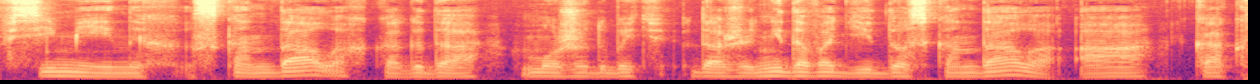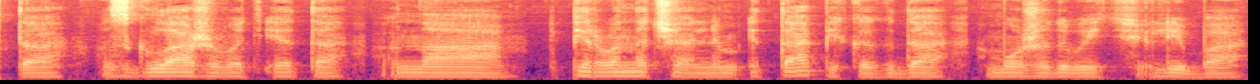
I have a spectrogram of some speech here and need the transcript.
в семейных скандалах, когда, может быть, даже не доводить до скандала, а как-то сглаживать это на первоначальном этапе, когда, может быть, либо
